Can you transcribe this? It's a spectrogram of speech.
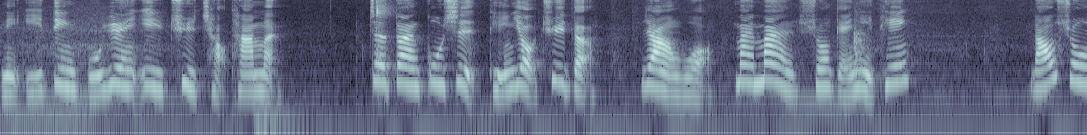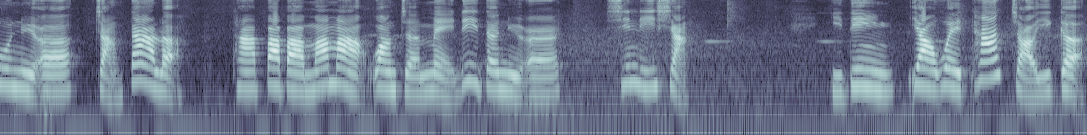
你一定不愿意去吵他们。这段故事挺有趣的，让我慢慢说给你听。老鼠女儿长大了，她爸爸妈妈望着美丽的女儿。心里想，一定要为她找一个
